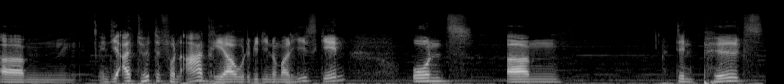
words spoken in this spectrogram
ähm, in die alte Hütte von Adria, oder wie die nochmal hieß, gehen. Und, ähm, den Pilz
